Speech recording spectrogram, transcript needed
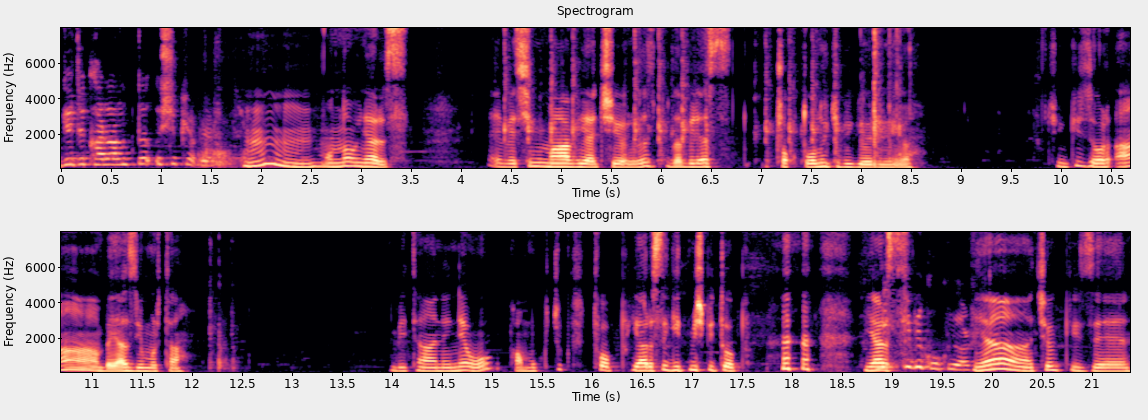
gece karanlıkta ışık yapıyor. Hmm, onunla oynarız. Evet şimdi mavi açıyoruz. Bu da biraz çok dolu gibi görünüyor. Çünkü zor. Aa beyaz yumurta. Bir tane ne o? Pamukçuk top. Yarısı gitmiş bir top. Mis Yarısı. gibi kokuyor. Ya çok güzel.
